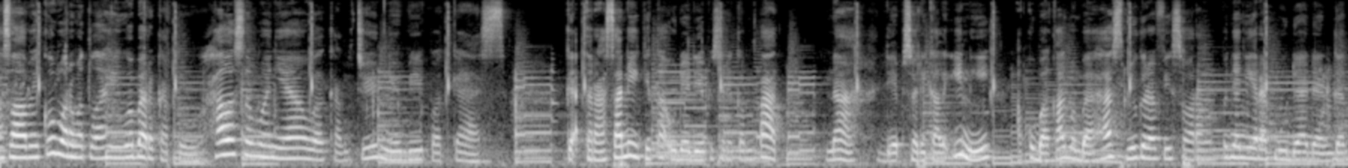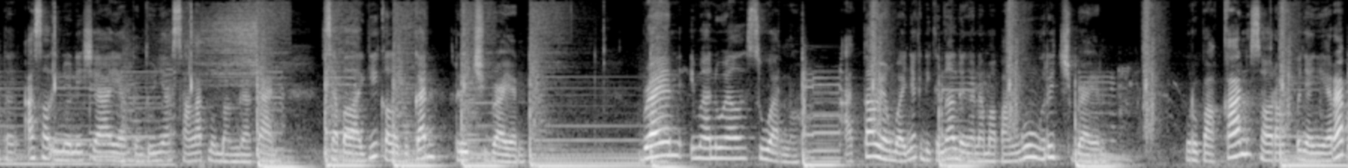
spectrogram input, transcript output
Assalamualaikum warahmatullahi wabarakatuh. Halo semuanya, welcome to Newbie Podcast. Gak terasa nih kita udah di episode keempat. Nah, di episode kali ini aku bakal membahas biografi seorang penyanyi rap muda dan ganteng asal Indonesia yang tentunya sangat membanggakan. Siapa lagi kalau bukan Rich Brian? Brian Immanuel Suwarno atau yang banyak dikenal dengan nama panggung Rich Brian merupakan seorang penyanyi rap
